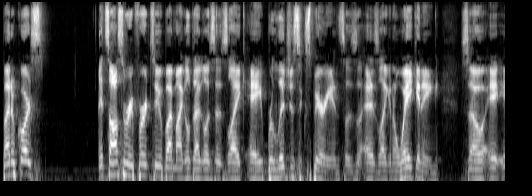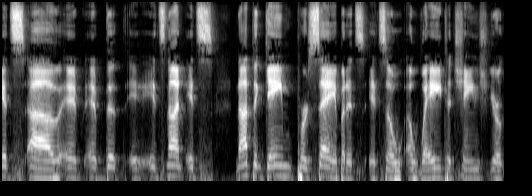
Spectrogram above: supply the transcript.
But of course, it's also referred to by Michael Douglas as like a religious experience, as, as like an awakening. So it, it's uh, it, it, the, it, it's not it's not the game per se, but it's it's a, a way to change your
